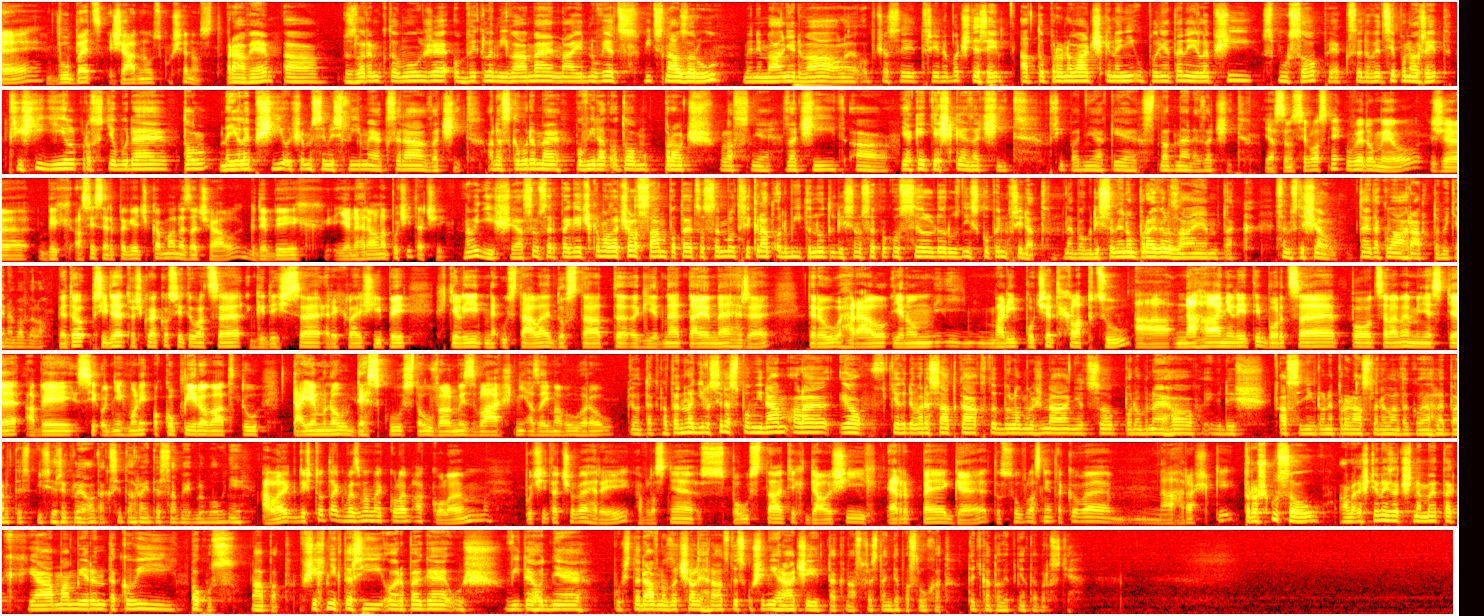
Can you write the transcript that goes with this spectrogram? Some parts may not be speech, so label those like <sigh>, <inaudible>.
vůbec žádnou zkušenost. Právě a vzhledem k tomu, že obvykle míváme na jednu věc víc názorů, minimálně dva, ale občas i tři nebo čtyři. A to pro nováčky není úplně ten nejlepší způsob, jak se do věci ponořit. Příští díl prostě bude to nejlepší, o čem si myslíme, jak se dá začít. A dneska budeme povídat o tom, proč vlastně začít a jak je těžké začít, případně jak je snadné nezačít. Já jsem si vlastně uvědomil, že bych asi s RPGčkama nezačal, kdybych je nehrál na počítači. No vidíš, já jsem s RPGčkama začal sám po té, co jsem byl třikrát odmítnut, když jsem se pokusil do různých skupin přidat. Nebo když jsem jenom projevil zájem, tak jsem slyšel, to je taková hra, to by tě nebavilo. Mně to přijde trošku jako situace, když se rychlé šípy chtěli neustále dostat k jedné tajemné hře, kterou hrál jenom malý počet chlapců a naháněli ty borce po celém městě, aby si od nich mohli okopírovat tu tajemnou desku s tou velmi zvláštní a zajímavou hrou? Jo, tak na tenhle díl si nespomínám, ale jo, v těch devadesátkách to bylo možná něco podobného, i když asi nikdo nepronásledoval takovéhle party, spíš si řekli, jo, tak si to hrajte sami, blbouni. Ale když to tak vezmeme kolem a kolem, počítačové hry a vlastně spousta těch dalších RPG, to jsou vlastně takové náhražky? Trošku jsou, ale ještě než začneme, tak já mám jeden takový pokus, nápad. Všichni, kteří o RPG už víte hodně, už jste dávno začali hrát, jste zkušení hráči, tak nás přestaňte poslouchat. Teďka to vypněte prostě.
